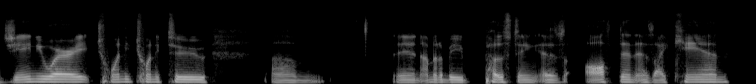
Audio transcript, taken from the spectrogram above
January 2022 um, and I'm going to be posting as often as I can.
